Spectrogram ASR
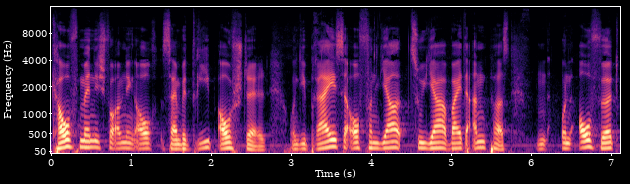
kaufmännisch vor allen Dingen auch seinen Betrieb aufstellt und die Preise auch von Jahr zu Jahr weiter anpasst und- aufhört,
